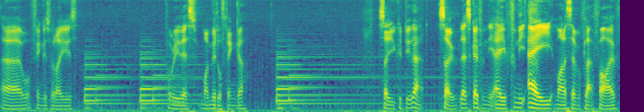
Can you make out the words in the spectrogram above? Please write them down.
Uh, what fingers would I use? Probably this, my middle finger. So you could do that. So let's go from the A from the A minor seven flat five.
